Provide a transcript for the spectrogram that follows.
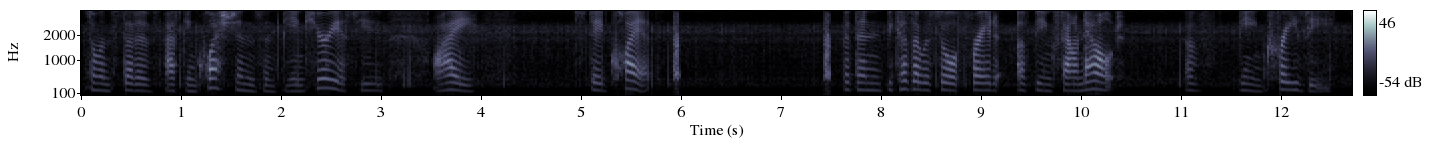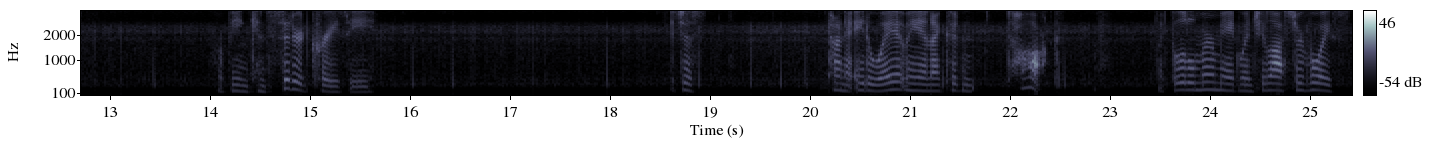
So instead of asking questions and being curious, you I stayed quiet. But then because I was so afraid of being found out, of being crazy or being considered crazy, it just kind of ate away at me and I couldn't talk. Like the little mermaid when she lost her voice.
